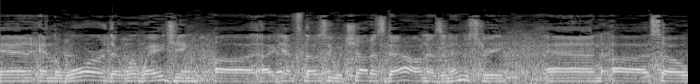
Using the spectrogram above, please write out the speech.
in, in the war that we're waging uh, against those who would shut us down as an industry, and uh, so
